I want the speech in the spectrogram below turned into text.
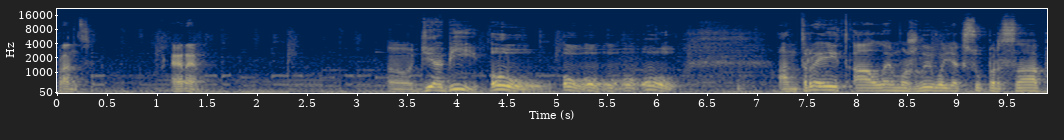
Франція. РМ. Діабі. Оу, оу, оу, оу, оу. Антрейд, але можливо як суперсаб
